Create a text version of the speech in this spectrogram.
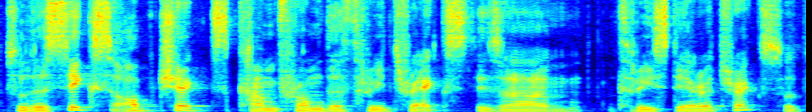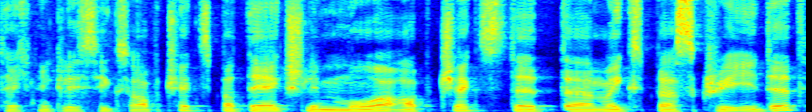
So the six objects come from the three tracks. These are three stereo tracks, so technically six objects, but they're actually more objects that uh, Mixbus created.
